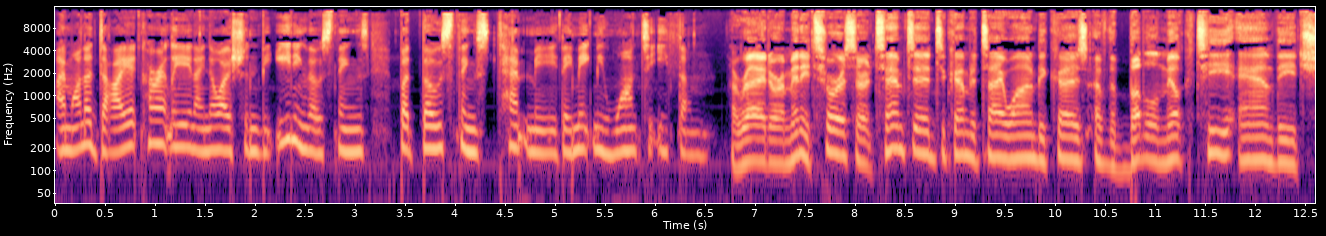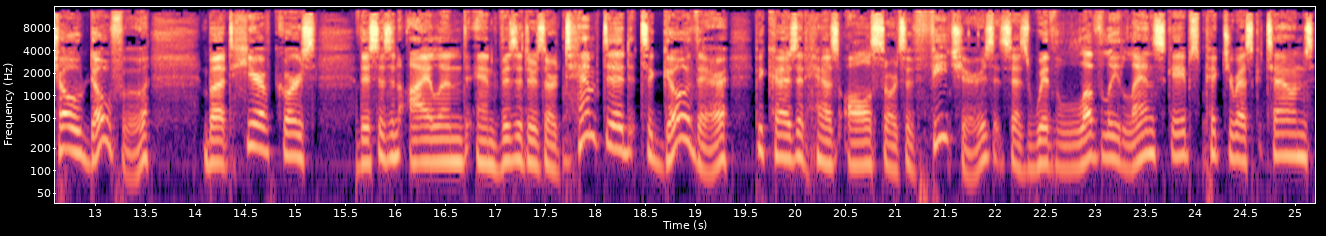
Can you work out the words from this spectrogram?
I'm on a diet currently and I know I shouldn't be eating those things, but those things tempt me. They make me want to eat them. All right, or many tourists are tempted to come to Taiwan because of the bubble milk tea and the chou tofu. But here, of course, this is an island, and visitors are tempted to go there because it has all sorts of features. It says, with lovely landscapes, picturesque towns,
